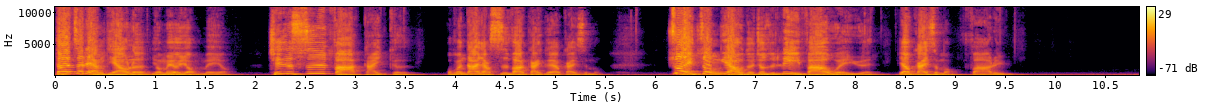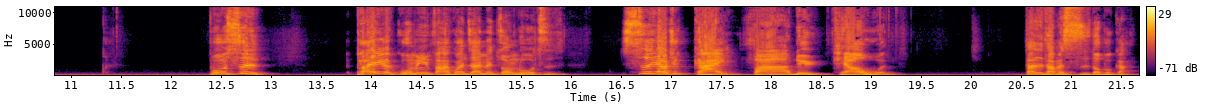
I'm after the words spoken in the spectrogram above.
但这两条呢，有没有用？没有。其实司法改革，我跟大家讲，司法改革要改什么？最重要的就是立法委员要改什么法律，不是派一个国民法官在那边装弱智，是要去改法律条文。但是他们死都不改，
